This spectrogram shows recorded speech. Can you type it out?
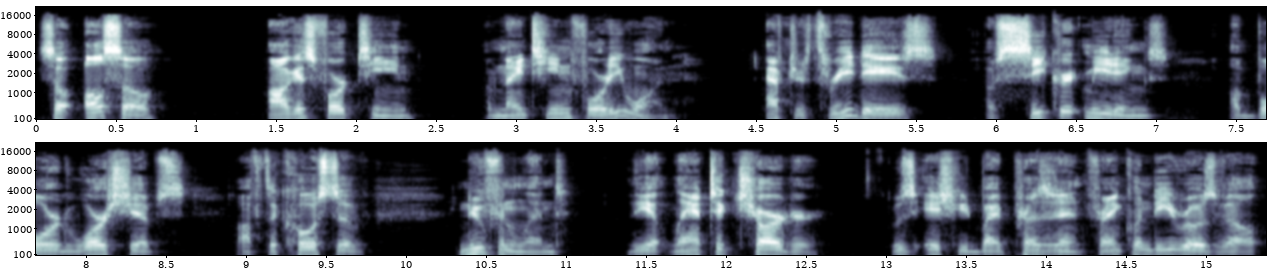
so also, August 14 of 1941, after three days of secret meetings aboard warships off the coast of Newfoundland, the Atlantic Charter was issued by President Franklin D. Roosevelt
